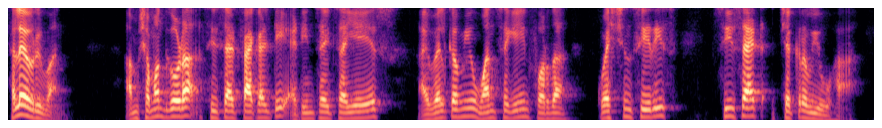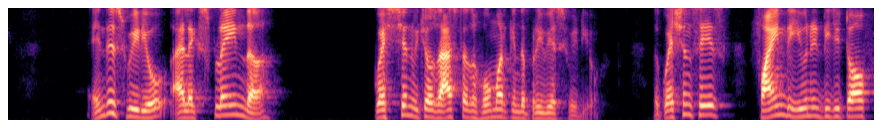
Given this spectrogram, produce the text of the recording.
Hello everyone, I'm Shamanth Gowda, CSAT faculty at Insights IAS. I welcome you once again for the question series CSAT Chakravyuha. In this video, I'll explain the question which was asked as a homework in the previous video. The question says, find the unit digit of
